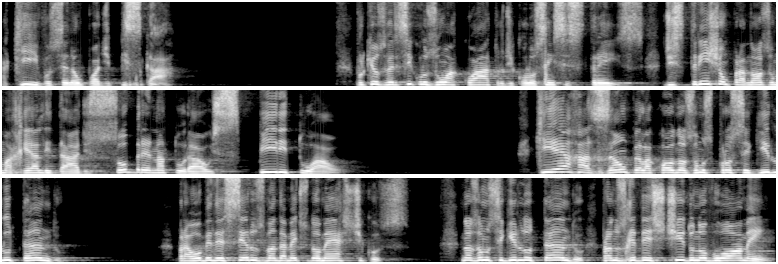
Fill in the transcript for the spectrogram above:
Aqui você não pode piscar. Porque os versículos 1 a 4 de Colossenses 3 destrincham para nós uma realidade sobrenatural, espiritual, que é a razão pela qual nós vamos prosseguir lutando para obedecer os mandamentos domésticos, nós vamos seguir lutando para nos revestir do novo homem.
